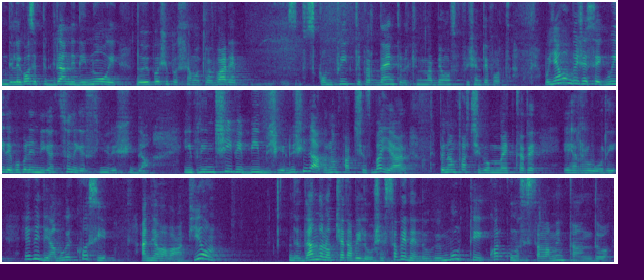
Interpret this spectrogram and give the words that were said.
delle cose più grandi di noi, dove poi ci possiamo trovare sconfitti, perdenti perché non abbiamo sufficiente forza. Vogliamo invece seguire proprio le indicazioni che il Signore ci dà, i principi biblici che Lui ci dà per non farci sbagliare, per non farci commettere errori e vediamo che così andiamo avanti. Io dando un'occhiata veloce sto vedendo che molti, qualcuno si sta lamentando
